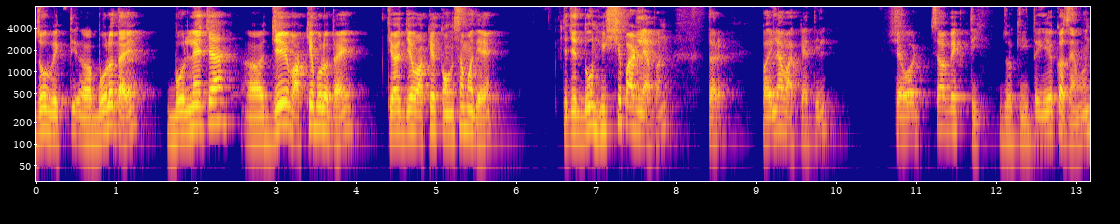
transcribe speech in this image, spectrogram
जो व्यक्ती बोलत आहे बोलण्याच्या जे वाक्य बोलत आहे किंवा जे वाक्य कंसामध्ये आहे त्याचे दोन हिस्से पाडले आपण तर पहिल्या वाक्यातील शेवटचा व्यक्ती जो की इथं एकच आहे म्हणून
